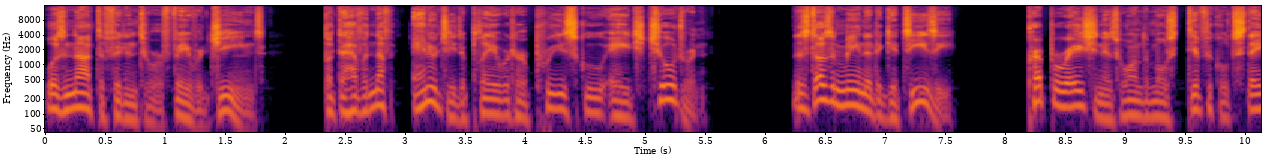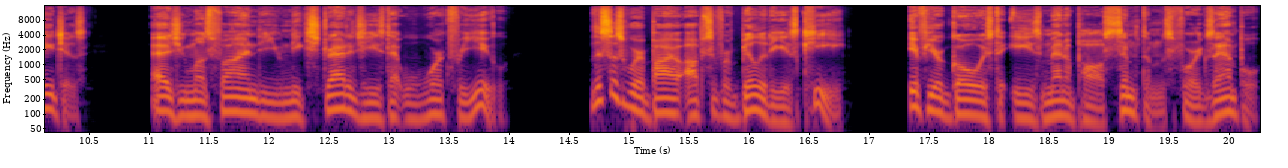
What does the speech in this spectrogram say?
was not to fit into her favorite jeans, but to have enough energy to play with her preschool age children. This doesn't mean that it gets easy. Preparation is one of the most difficult stages, as you must find the unique strategies that will work for you. This is where bioobservability is key. If your goal is to ease menopause symptoms, for example,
